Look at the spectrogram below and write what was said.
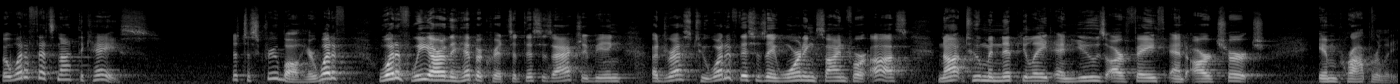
But what if that's not the case? just a screwball here. What if, what if we are the hypocrites that this is actually being addressed to? What if this is a warning sign for us not to manipulate and use our faith and our church improperly?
